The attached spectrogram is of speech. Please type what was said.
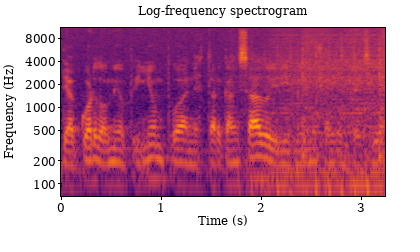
de acuerdo a mi opinión, puedan estar cansados y disminuyan la intensidad.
